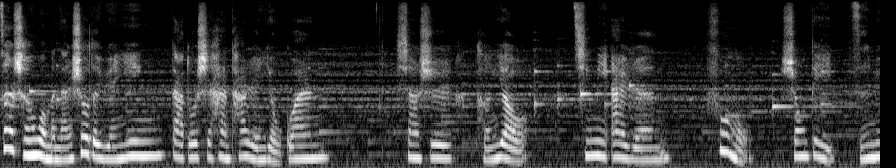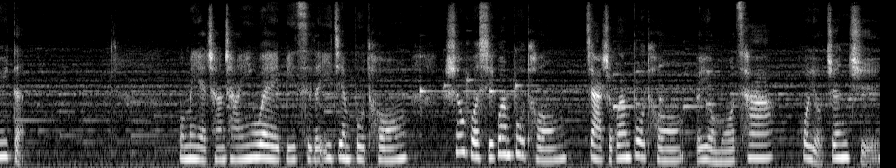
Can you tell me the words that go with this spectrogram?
造成我们难受的原因，大多是和他人有关，像是朋友、亲密爱人、父母、兄弟、子女等。我们也常常因为彼此的意见不同、生活习惯不同、价值观不同而有摩擦或有争执，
